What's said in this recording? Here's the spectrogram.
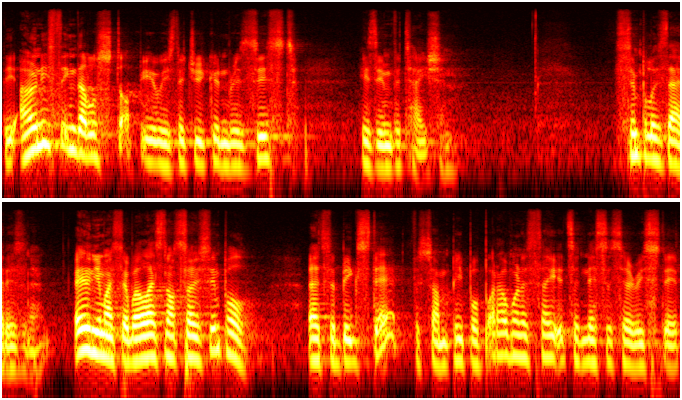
The only thing that'll stop you is that you can resist his invitation. Simple as that, isn't it? And you might say, well, that's not so simple. That's a big step for some people, but I want to say it's a necessary step.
